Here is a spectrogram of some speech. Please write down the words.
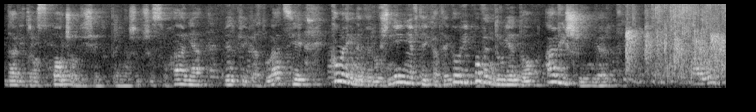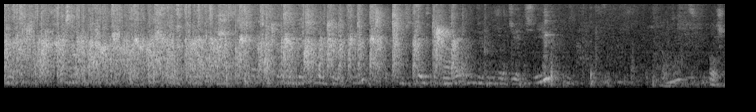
Dawid rozpoczął dzisiaj tutaj nasze przesłuchania. Wielkie gratulacje. Kolejne wyróżnienie w tej kategorii powędruje do Ali Schwingert. Ali? Dużo dzieci. Proszę.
